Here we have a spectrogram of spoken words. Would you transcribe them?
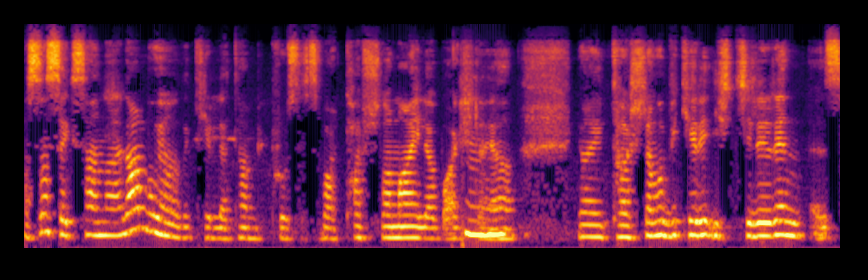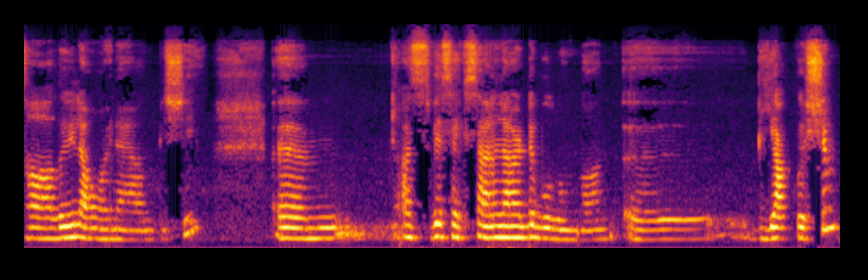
Aslında 80'lerden bu yana da kirleten bir prosesi var. Taşlamayla başlayan. Hı hı. Yani taşlama bir kere işçilerin e, sağlığıyla oynayan bir şey e, ve 80'lerde bulunan e, bir yaklaşım.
